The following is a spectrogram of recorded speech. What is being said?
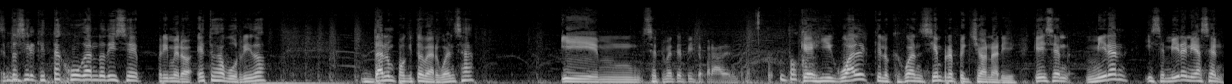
Entonces el que está jugando dice, primero, esto es aburrido, dan un poquito de vergüenza y mm, se te mete el pito para adentro. Que es igual que los que juegan siempre el Pictionary, que dicen, miran y se miran y hacen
